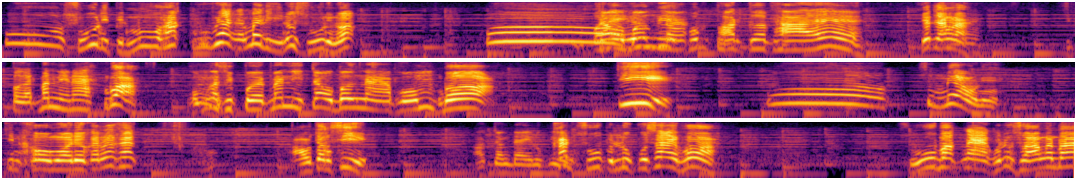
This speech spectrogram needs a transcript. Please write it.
โอ้สูนี่เป็นหมูฮักกูแพ้งกันไม่ดีเนาะสูนี่เนาะโอ้เจ้าเจ้าเบิ้เบิ่งงพี่นะผมถอดเกือบทาเลยเฮ็ดหยังล่ะสิเปิดมันนี่นะว่าผมก็สิเปิดแม่นนี่เจ้าเบิ้งหน้าผม บ่จี้โอ้ซุ่มแมวนี่ กินข้าวหมอเดียวกันนะครับ เอาจังซี่เอาจังใดลูกพี่ขั้นสูเป็นลูกผู้ชายพ่อสูมักหน้าคุณทั้งสองกันปะ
